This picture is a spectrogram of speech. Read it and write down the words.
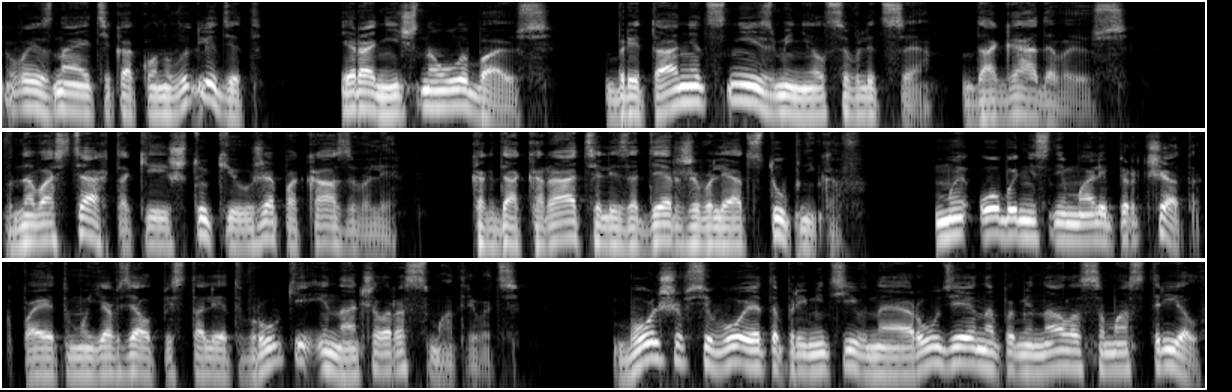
«Вы знаете, как он выглядит?» Иронично улыбаюсь. Британец не изменился в лице. Догадываюсь. В новостях такие штуки уже показывали, когда каратели задерживали отступников. Мы оба не снимали перчаток, поэтому я взял пистолет в руки и начал рассматривать. Больше всего это примитивное орудие напоминало самострел,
